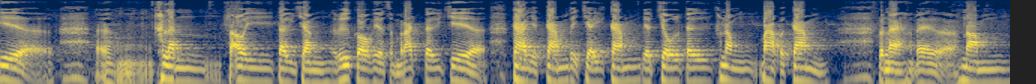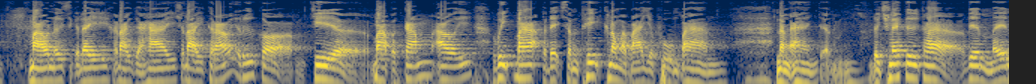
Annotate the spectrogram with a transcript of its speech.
ជាក្លិនស្អុយទៅអញ្ចឹងឬក៏វាសម្រេចទៅជាកាយកម្មវិជ័យកម្មវាចូលទៅក្នុងបាបកម្មប៉ុណ្ណាដែលនាំ មកនៅសេចក្តីក្តៅក្រហាយស្ដាយក្រោយឬក៏ជាបាបកម្មឲ្យវិបាកបដិសន្ធិក្នុងអបាយភូមិបាននឹងឯងដូច្នេះគឺថាវាមិនមែន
